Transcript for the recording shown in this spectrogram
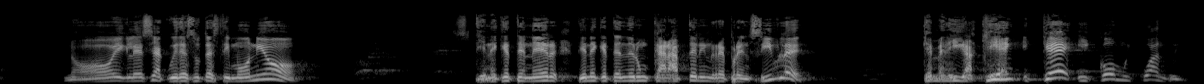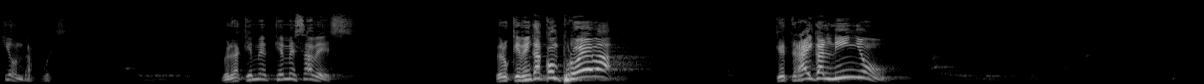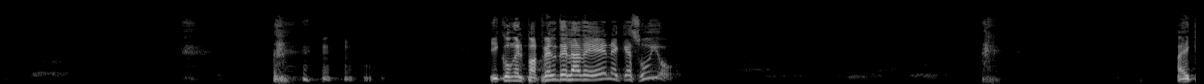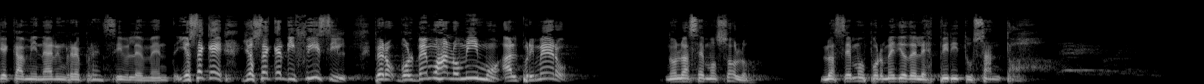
No, iglesia, cuide su testimonio. Tiene que tener, tiene que tener un carácter irreprensible. Que me diga quién y qué y cómo y cuándo y qué onda pues. ¿Verdad? ¿Qué me, qué me sabes? Pero que venga con prueba que traiga al niño. Y con el papel del ADN que es suyo. Hay que caminar irreprensiblemente. Yo sé que, yo sé que es difícil, pero volvemos a lo mismo, al primero. No lo hacemos solo, lo hacemos por medio del Espíritu Santo.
